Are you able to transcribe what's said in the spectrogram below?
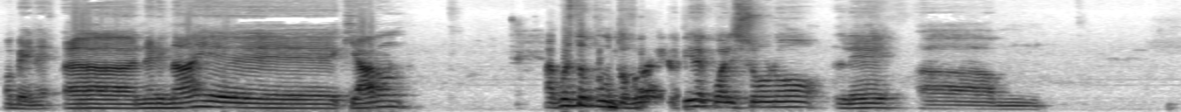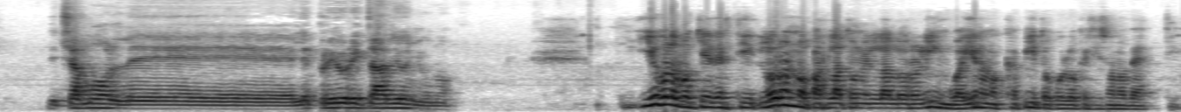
Va bene, uh, Nerinai e Chiaron? A questo punto vorrei capire quali sono le, um, diciamo, le, le priorità di ognuno. Io volevo chiederti, loro hanno parlato nella loro lingua, io non ho capito quello che si sono detti.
